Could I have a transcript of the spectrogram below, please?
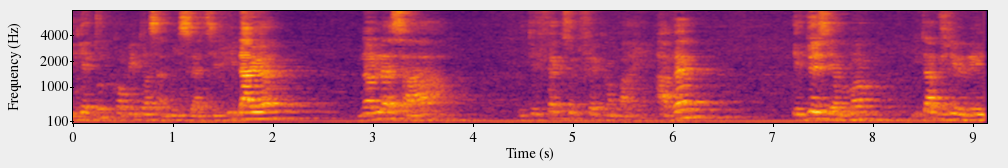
il y a toutes compétences administratives. Et d'ailleurs, dans le Sahara, il était fait sur fait campagne avec. Et deuxièmement, tap jere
